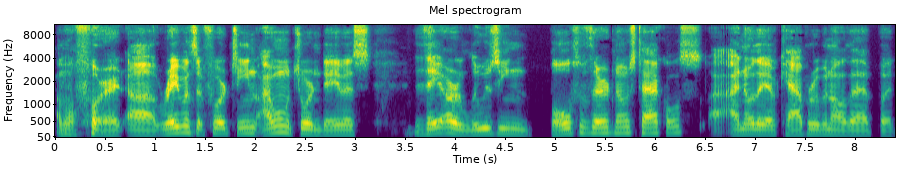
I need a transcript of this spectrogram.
I'm all for it. Uh, Ravens at 14. I went with Jordan Davis. They are losing both of their nose tackles. I know they have cap room and all that, but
